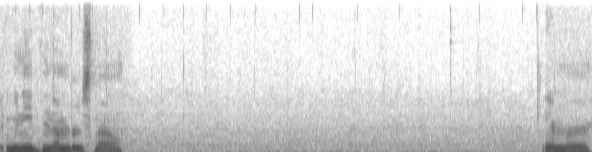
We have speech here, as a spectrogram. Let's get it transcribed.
Alright, we need numbers now. Gamer.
